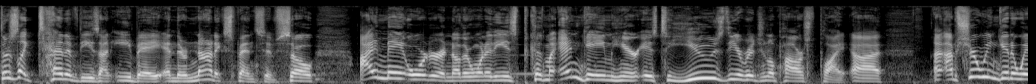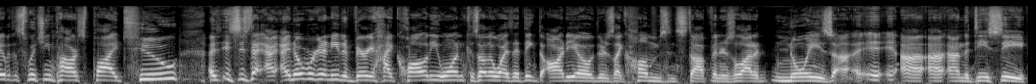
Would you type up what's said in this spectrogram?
there's like 10 of these on eBay, and they're not expensive. So I may order another one of these because my end game here is to use the original power supply. Uh, I'm sure we can get away with the switching power supply too. Uh, it's just that I know we're going to need a very high quality one because otherwise I think the audio, there's like hums and stuff and there's a lot of noise uh, uh, on the DC.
